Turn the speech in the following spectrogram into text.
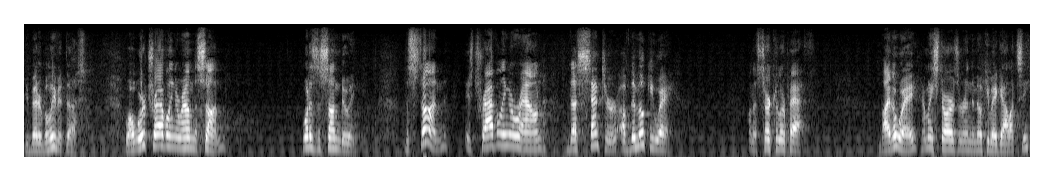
You better believe it does. While we're traveling around the sun, what is the sun doing? The sun is traveling around the center of the Milky Way on a circular path. By the way, how many stars are in the Milky Way galaxy?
